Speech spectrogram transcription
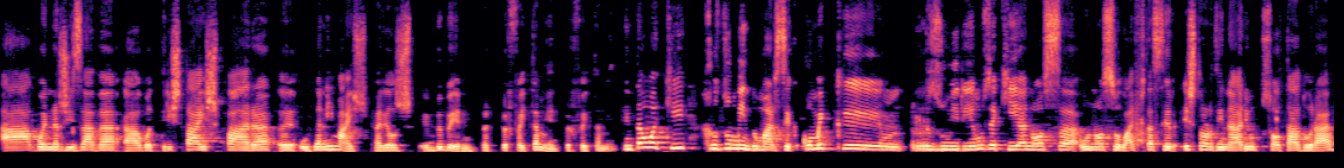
a água energizada, a água de cristais para uh, os animais, para eles beberem perfeitamente, perfeitamente. Então aqui, resumindo, Márcia, como é que hum, resumiríamos aqui a nossa, o nosso live está a ser extraordinário, o pessoal está a adorar,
